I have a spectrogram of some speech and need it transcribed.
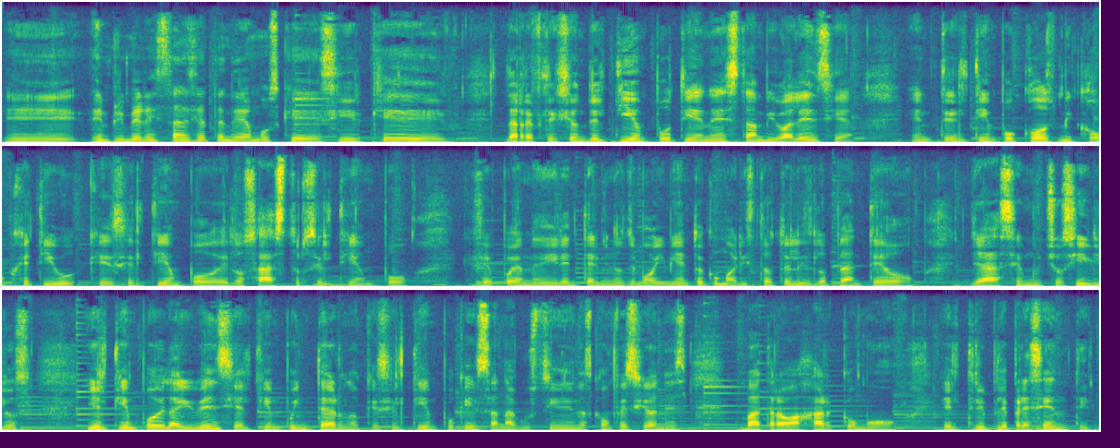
Eh, en primera instancia tendríamos que decir que la reflexión del tiempo tiene esta ambivalencia entre el tiempo cósmico objetivo, que es el tiempo de los astros, el tiempo se puede medir en términos de movimiento, como Aristóteles lo planteó ya hace muchos siglos, y el tiempo de la vivencia, el tiempo interno, que es el tiempo que San Agustín en las confesiones va a trabajar como el triple presente,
